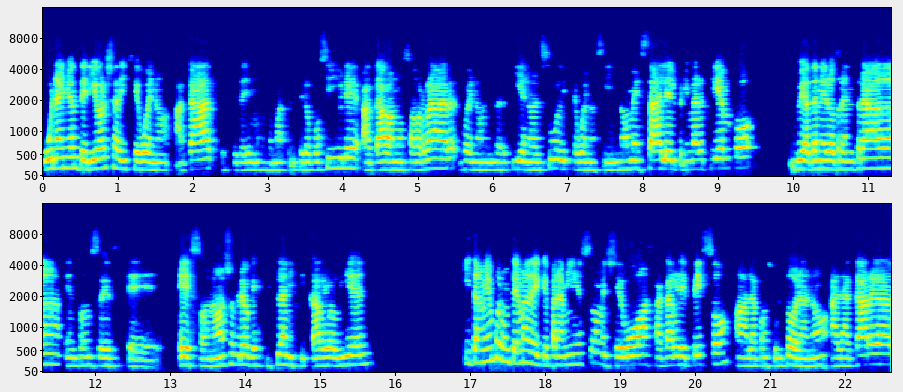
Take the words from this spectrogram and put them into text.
un año anterior ya dije, bueno, acá tenemos lo más entero posible, acá vamos a ahorrar, bueno, invertí en el sur, dije, bueno, si no me sale el primer tiempo, voy a tener otra entrada, entonces eh, eso, ¿no? Yo creo que es planificarlo bien y también por un tema de que para mí eso me llevó a sacarle peso a la consultora, ¿no? A la carga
